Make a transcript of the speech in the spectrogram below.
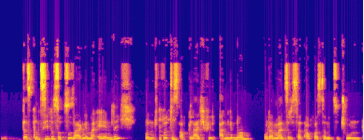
das Prinzip ist sozusagen immer ähnlich und wird mhm. es auch gleich viel angenommen? Oder meinst du, das hat auch was damit zu tun,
